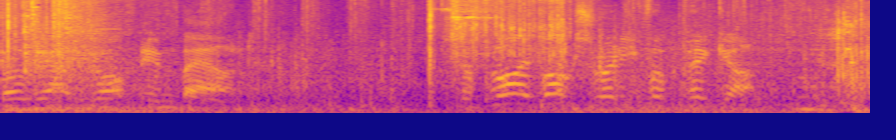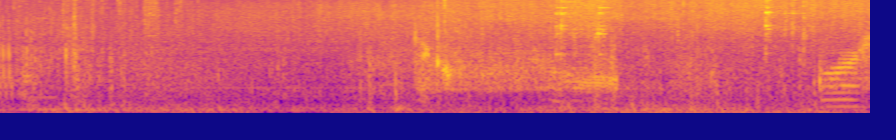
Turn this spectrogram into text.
Loadout drop inbound. Supply box ready for pickup. Where's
